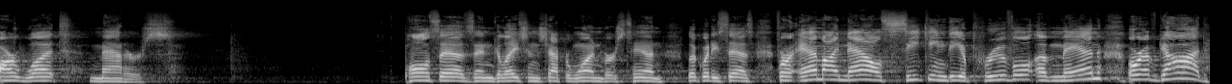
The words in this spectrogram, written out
are what matters. Paul says in Galatians chapter 1 verse 10, look what he says, "For am I now seeking the approval of man or of God?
